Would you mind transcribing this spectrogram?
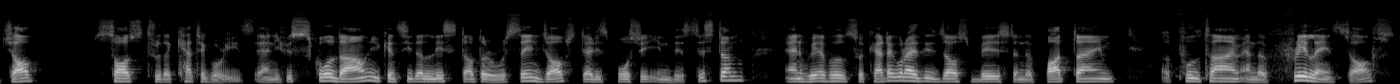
job search through the categories. And if you scroll down you can see the list of the recent jobs that is posted in this system and we have also categorized these jobs based on the part-time uh, full-time and the freelance jobs.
